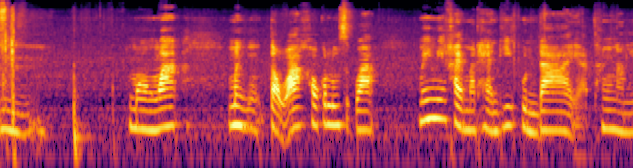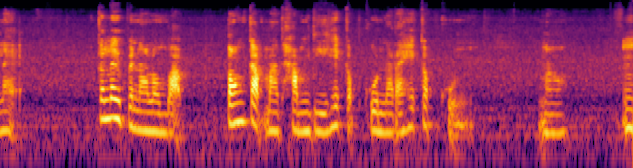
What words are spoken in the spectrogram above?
อืม มองว่ามันแต่ว่าเขาก็รู้สึกว่า ไม่มีใครมาแทนที่คุณได้อะทั้งนั้นแหละ ก็เลยเป็นอารมณ์แบบต้องกลับมาทำดีให้กับคุณอะไรให้กับคุณเนาะอื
